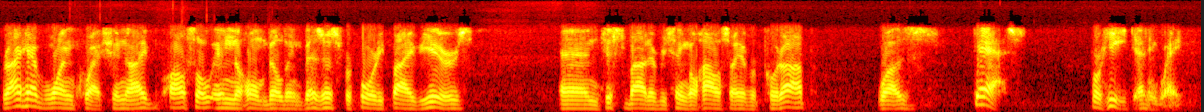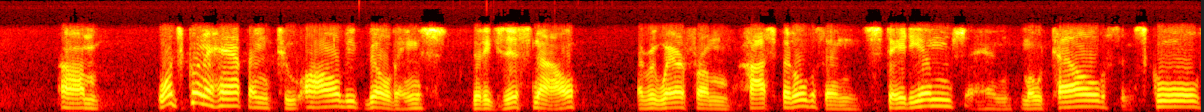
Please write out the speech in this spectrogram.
But I have one question. I'm also in the home building business for 45 years, and just about every single house I ever put up was gas, for heat anyway. Um, what's going to happen to all the buildings that exist now everywhere from hospitals and stadiums and motels and schools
